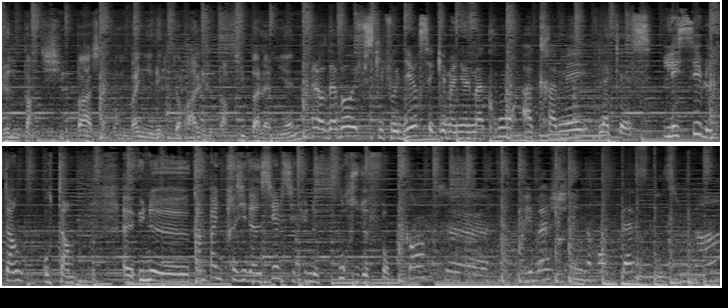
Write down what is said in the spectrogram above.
je ne participe pas à sa campagne électorale, je participe à la mienne. Alors d'abord, ce qu'il faut dire, c'est qu'Emmanuel Macron a cramé la caisse. Laissez le temps au temps. Euh, une campagne présidentielle, c'est une course de fond. Quand euh, les machines remplacent les humains,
